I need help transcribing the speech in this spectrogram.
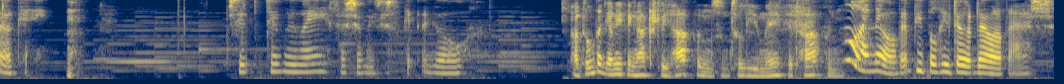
Okay. Should do we wait or should we just get go? I don't think anything actually happens until you make it happen. Oh, I know, but people who don't know that.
